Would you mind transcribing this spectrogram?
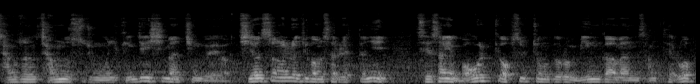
장선, 장누수 증후군이 굉장히 심한 친구예요. 지연성 알러지 검사를 했더니 세상에 먹을 게 없을 정도로 민감한 상태로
